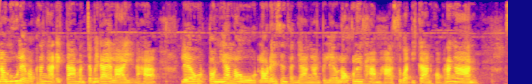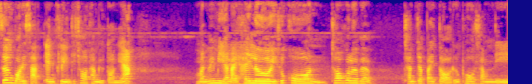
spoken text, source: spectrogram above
เรารู้แหละว่าพนักงานเอ็กตามันจะไม่ได้อะไรนะคะ แล้วตอนนี้เราเราได้เซ็นสัญญางานไปแล้ว เราก็เลยถามหาสวัสดิการของพนักงาน ซึ่งบริษัทเอ็นคลีนที่ชอบทำอยู่ตอนเนี้ยมันไม่มีอะไรให้เลยทุกคนชอบก็เลยแบบฉันจะไปต่อหรือโพซัมนี้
